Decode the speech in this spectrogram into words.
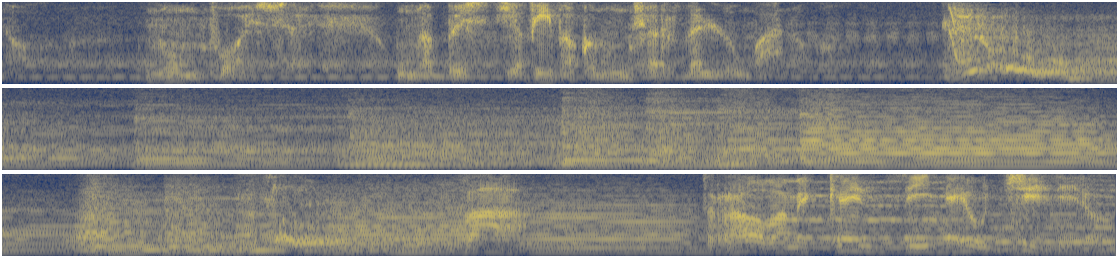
No, non può essere una bestia viva con un cervello umano. Va, trova Mackenzie e uccidilo.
